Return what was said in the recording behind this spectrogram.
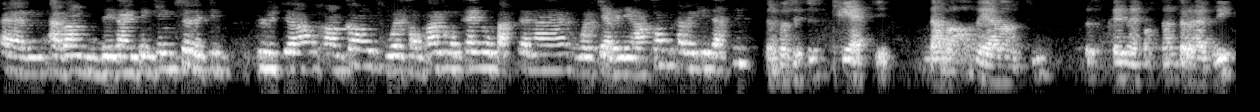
euh, avant le design thinking, tout ça, plusieurs rencontres, où est-ce qu'on rencontrait nos partenaires, où est-ce qu'il y avait des rencontres avec les artistes. C'est un processus créatif, d'abord et avant tout. Ça, c'est très important de se le rappeler.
